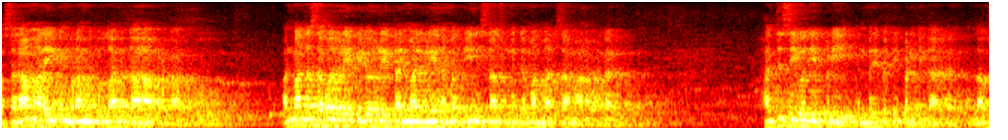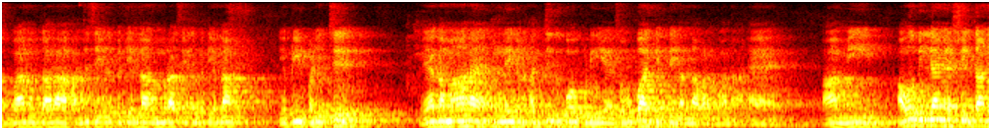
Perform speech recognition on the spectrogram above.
அஸ்லாம் அலைக்கும் வரமத்துல்லாஹி தாலா வரகாத்து அன்பார்ந்த சகோதரர்களே பெரியோர்களே தாய்மார்களே நம்ம தீன் இஸ்லாம் சுன்ன ஜமாத் மர்சா மாணவர்கள். ஹஜ் செய்வது எப்படி என்பதை பற்றி படிக்கின்றார்கள். அல்லாஹ் சுபானு தாலா ஹஜ் செய்வதை பற்றி எல்லாம் உம்ரா செய்வதை பற்றி எல்லாம் எப்படின்னு படித்து வேகமாக பிள்ளைகள் ஹஜ்ஜுக்கு போகக்கூடிய சௌபாக்கியத்தை அல்லாஹ் வழங்குவானாக. ஆமீன். அவுபில்லாமிய மின ஷைத்தான்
